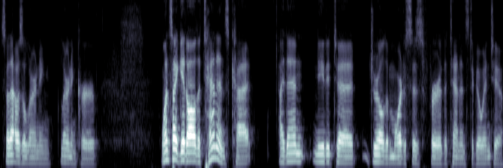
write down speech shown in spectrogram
so that was a learning learning curve. Once I get all the tenons cut, I then needed to drill the mortises for the tenons to go into.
